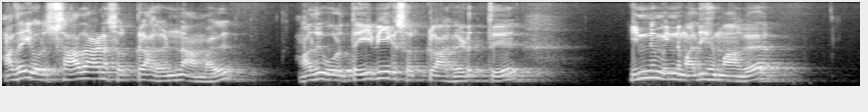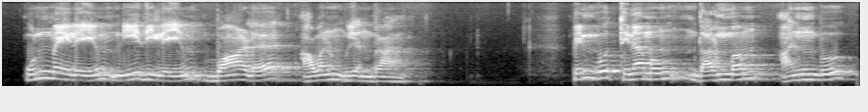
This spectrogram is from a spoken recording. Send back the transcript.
அதை ஒரு சாதாரண சொற்களாக எண்ணாமல் அது ஒரு தெய்வீக சொற்களாக எடுத்து இன்னும் இன்னும் அதிகமாக உண்மையிலேயும் நீதியிலேயும் வாழ அவன் முயன்றான். பின்பு தினமும் தர்மம் அன்பு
